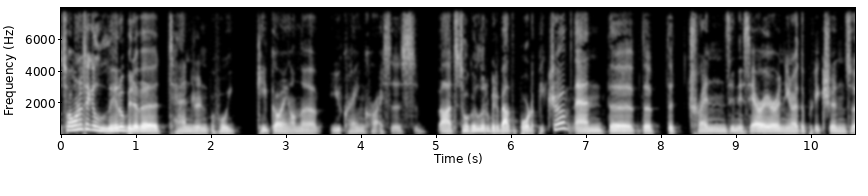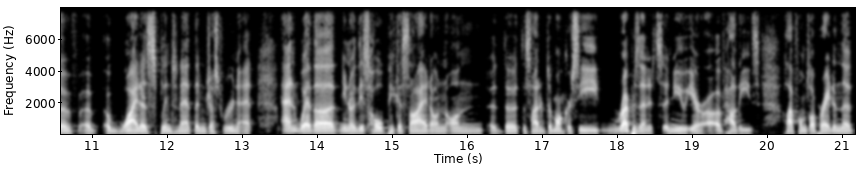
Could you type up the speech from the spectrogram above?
So I want to take a little bit of a tangent before we keep going on the Ukraine crisis. Uh, to talk a little bit about the broader picture and the the the trends in this area, and you know the predictions of a, a wider splinternet than just RuNet, and whether you know this whole pick a side on on the the side of democracy represents a new era of how these platforms operate. And the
